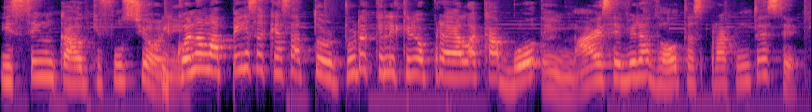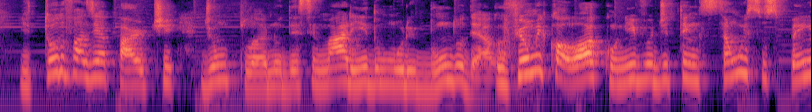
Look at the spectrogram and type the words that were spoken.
e sem um carro que funcione. E quando ela pensa que essa tortura que ele criou para ela acabou, tem mais reviravoltas para acontecer. E tudo fazia parte de um plano desse marido moribundo dela. O filme coloca o nível de tensão e suspense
